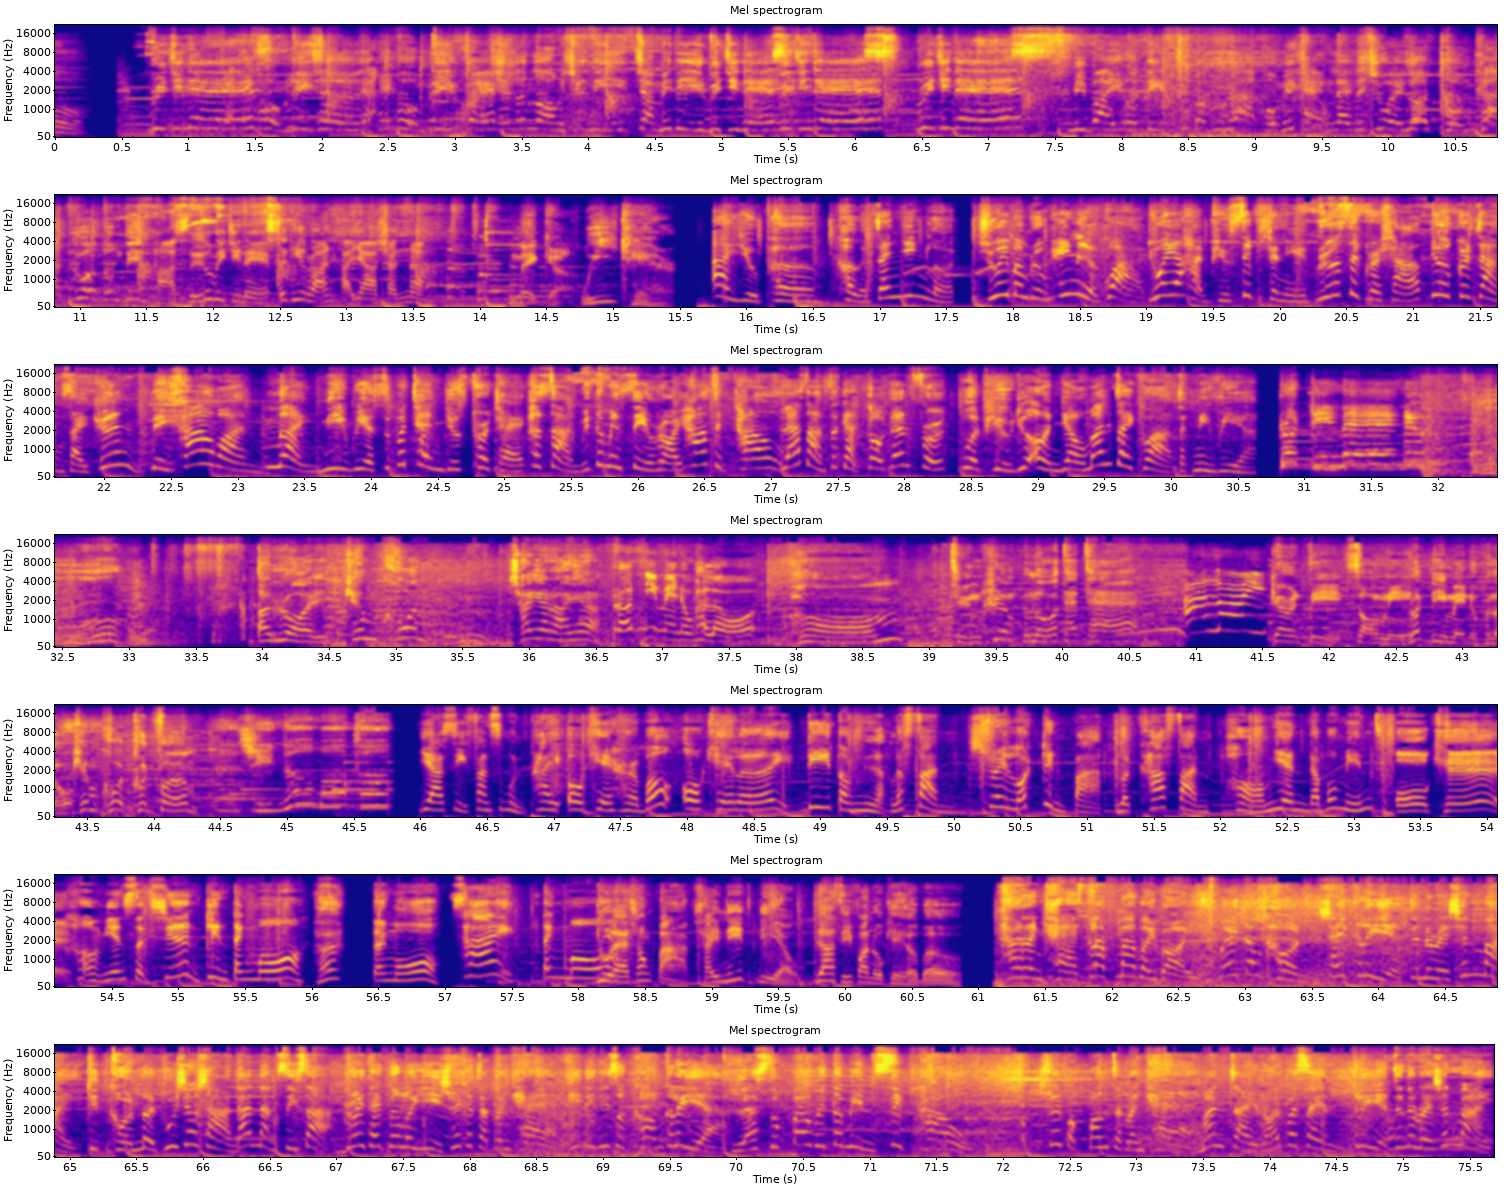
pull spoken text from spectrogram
รีจิเนสให้ผมรีเทิร์นอยากให้ผมรีเควสต้องลองชื่อนี้จำให้ดีรีจิเนสรีจิเนสรีจิเนสมีไบโอตินช่วยบำรุงรากผมให้แข็งแรงและช่วยลดผมขาดร่วงลงดิน หาซื้อรีจิเนสได้ที่ร้านขายยาชั้นนำ Mega We care อายุเพิ่ม คอลลาเจนยิ่งลด ช่วยบำรุงให้เหนือกว่าด้วยอาหารผิว 10 ชนิด รู้สึกกระชับ ดูกระจ่างใสขึ้น ใน 5 วัน ใหม่ Nivea Super 10 Use Protect ผสานวิตามินซี150 เท่า และสารสกัด Golden Fruit ปวดผิวดูอ่อนเยาว์มั่นใจกว่าจาก Nivea รสดีเมนูอร่อย เข้มข้น ใช่อะไรอะรสดีเมนูพะโล้หอม ถึงเครื่องพะโล้แท้ๆอร่อยการันตีซองนี้รสดีเมนูพะโล้เข้มข้นคอนเฟิร์ม ยาสีฟันสมุนไพรโอเคเฮอร์ a บโอเคเลย ดีต่อเหงือกและฟัน ช่วยลดกลิ่นปาก ลดคราบฟัน หอมเย็นดับเบิลมินต์โอเค หอมเย็นสดชื่น กลิ่นแตงโม ฮะ แตงโม ใช่ แตงโม ดูแลช่องปากใช้นิดเดียว ยาสีฟันโอเคเฮอร์เบิลถ้ารังแคกลับมาบ่อยๆ ไม่ต้องทนใช้เคลียร์เจเนอเรชันใหม่ คิดค้นโดยผู้เชี่ยวชาญด้านหนังศีรษะ ด้วยเทคโนโลยีช่วยขจัดรังแคที่ดีที่สุดของเคลียร์และซุปเปอร์วิตามิน 10 เท่า ช่วยปกป้องจากรังแคมั่นใจ 100%เคลียร์เจเนอเรชันใหม่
